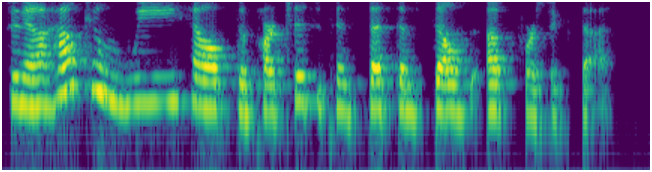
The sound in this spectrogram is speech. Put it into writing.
So now, how can we help the participants set themselves up for success?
